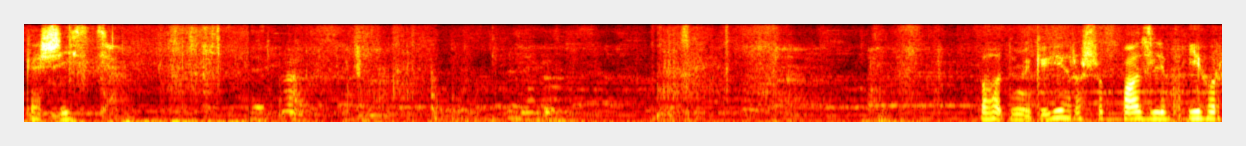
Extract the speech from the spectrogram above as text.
Таке шість. Багато м'яких іграшок, пазлів, ігор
